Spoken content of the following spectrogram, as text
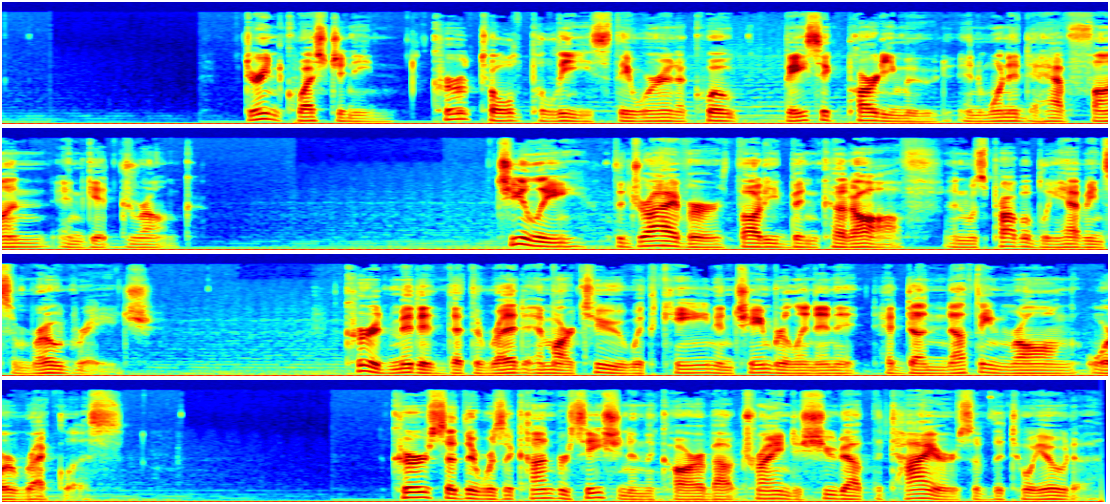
During questioning, Kerr told police they were in a quote, basic party mood and wanted to have fun and get drunk. Cheeley, the driver, thought he'd been cut off and was probably having some road rage. Kerr admitted that the red MR2 with Kane and Chamberlain in it had done nothing wrong or reckless. Kerr said there was a conversation in the car about trying to shoot out the tires of the Toyota.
